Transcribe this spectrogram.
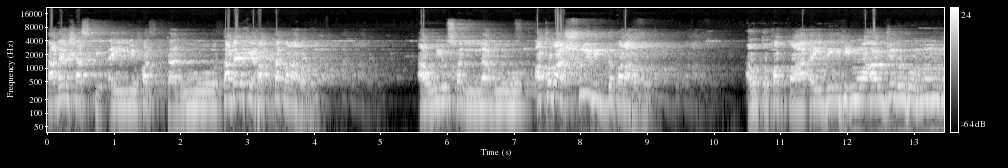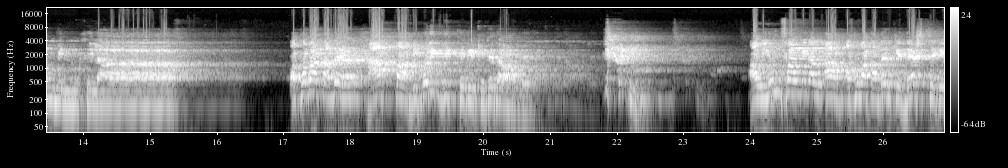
তাদের শাস্তি এই তাদেরকে হত্যা করা হবে। অথবা শুলিবিদ্ধ করা হবে। অথবা তাদের হাত পা বিপরীত দিক থেকে কেটে দেওয়া হবে। অথবা তাদেরকে দেশ থেকে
